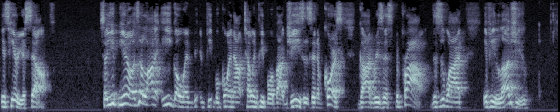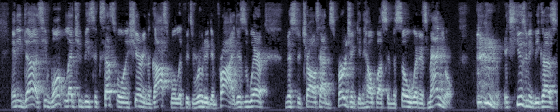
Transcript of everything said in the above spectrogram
is hear yourself. So you you know, there's a lot of ego in, in people going out telling people about Jesus, and of course, God resists the proud. This is why, if He loves you, and He does, He won't let you be successful in sharing the gospel if it's rooted in pride. This is where Mr. Charles Haddon Spurgeon can help us in the Soul Winners Manual. Excuse me, because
